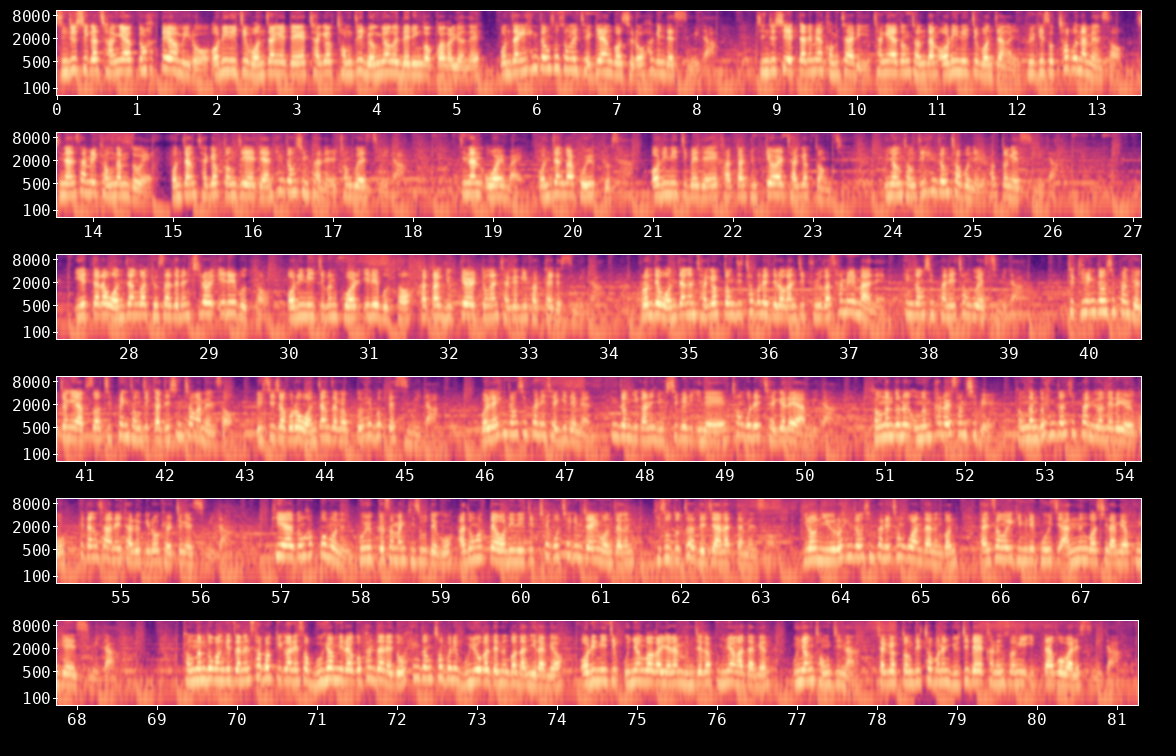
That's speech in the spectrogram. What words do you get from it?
진주시가 장애학동 학대 혐의로 어린이집 원장에 대해 자격 정지 명령을 내린 것과 관련해 원장이 행정소송을 제기한 것으로 확인됐습니다. 진주시에 따르면 검찰이 장애아동 전담 어린이집 원장을 불기소 처분하면서 지난 3일 경남도에 원장 자격 정지에 대한 행정심판을 청구했습니다. 지난 5월 말 원장과 보육교사, 어린이집에 대해 각각 6개월 자격 정지, 운영 정지 행정 처분을 확정했습니다. 이에 따라 원장과 교사들은 7월 1일부터, 어린이집은 9월 1일부터 각각 6개월 동안 자격이 박탈됐습니다. 그런데 원장은 자격정지 처분에 들어간 지 불과 3일 만에 행정심판을 청구했습니다. 특히 행정심판 결정에 앞서 집행정지까지 신청하면서 일시적으로 원장 자격도 회복됐습니다. 원래 행정심판이 제기되면 행정기간은 60일 이내에 청구를 재결해야 합니다. 경남도는 오는 8월 30일 경남도 행정심판위원회를 열고 해당 사안을 다루기로 결정했습니다. 피해 아동 학부모는 보육교사만 기소되고 아동학대 어린이집 최고 책임자인 원장은 기소조차 되지 않았다면서 이런 이유로 행정심판을 청구한다는 건 반성의 기미를 보이지 않는 것이라며 분개했습니다. 경남도 관계자는 사법기관에서 무혐의라고 판단해도 행정처분이 무효가 되는 건 아니라며 어린이집 운영과 관련한 문제가 분명하다면 운영 정지나 자격 정지 처분은 유지될 가능성이 있다고 말했습니다.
